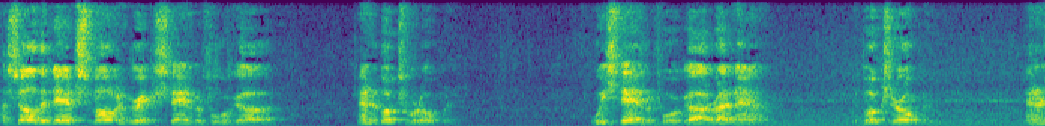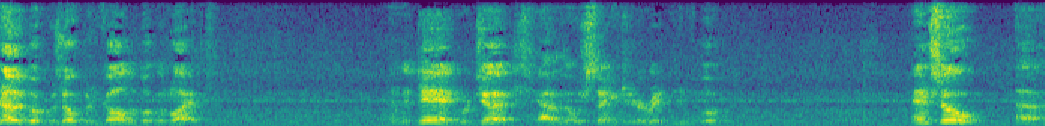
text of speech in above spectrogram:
I saw the dead, small and great, stand before God, and the books were open. We stand before God right now. The books are open. And another book was open called the Book of Life. And the dead were judged out of those things that are written in the book. And so, uh,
